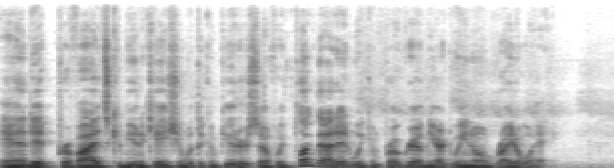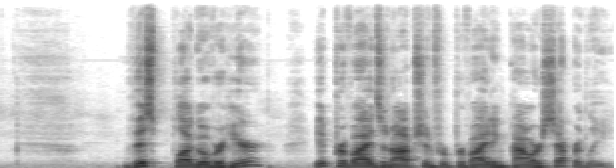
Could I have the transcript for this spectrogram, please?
and it provides communication with the computer. So if we plug that in, we can program the Arduino right away. This plug over here, it provides an option for providing power separately.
